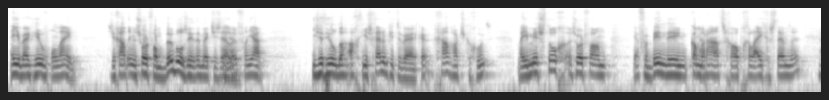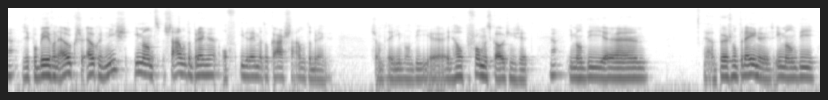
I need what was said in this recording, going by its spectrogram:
En je werkt heel veel online. Dus je gaat in een soort van bubbel zitten met jezelf. Ja. Van ja, je zit heel dag achter je schermpje te werken, gaat hartstikke goed. Maar je mist toch een soort van ja, verbinding, kameraadschap, gelijkgestemde. Ja. Dus ik probeer van elke, elke niche iemand samen te brengen of iedereen met elkaar samen te brengen. Zometeen iemand die eh, in health performance coaching zit. Ja. Iemand die eh, ja, een personal trainer is. Iemand die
